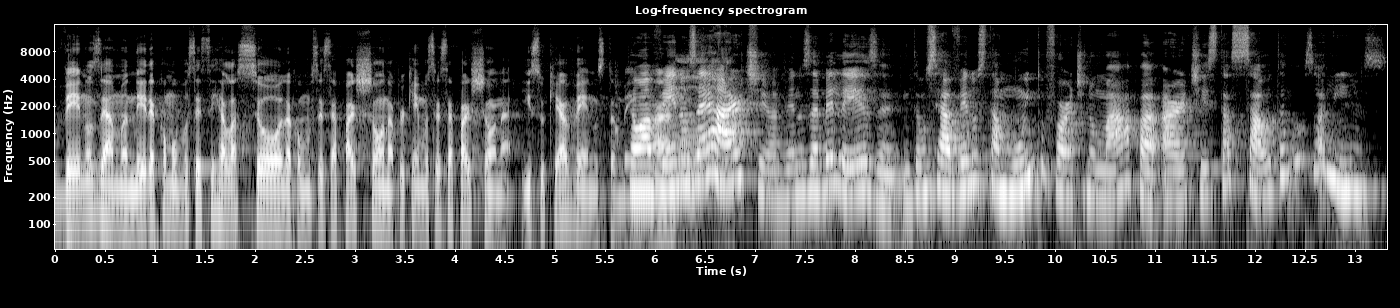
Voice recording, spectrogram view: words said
Vênus é a maneira como você se relaciona, como você se apaixona, por quem você se apaixona. Isso que é a Vênus também. Então a é? Vênus é arte, a Vênus é beleza. Então se a Vênus tá muito forte no mapa, a artista salta nos olhinhos.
